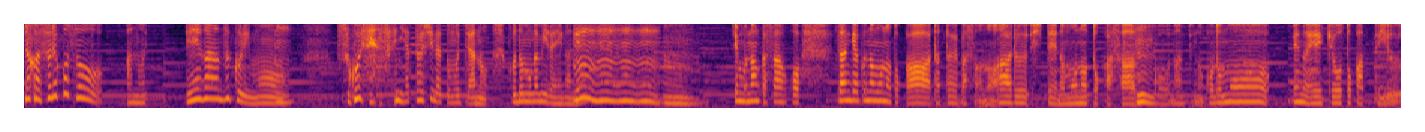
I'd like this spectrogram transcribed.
だからそれこそあの映画作りうもん。すごい繊細にやってほしいなと思っちゃう。あの子供が見る映画ね。うんうんうんうん。うんでもなんかさこう残虐なものとか例えばその R 指定のものとかさ、うん。こうなんていうの子供への影響とかっていう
